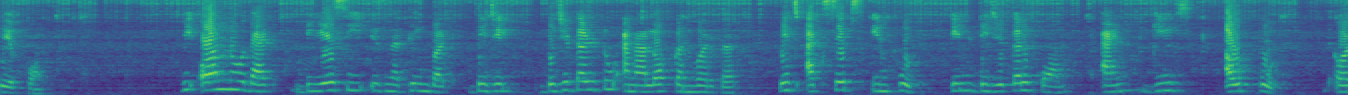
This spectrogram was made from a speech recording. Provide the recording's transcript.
waveform. We all know that DAC is nothing but digi digital to analog converter which accepts input in digital form and gives output or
